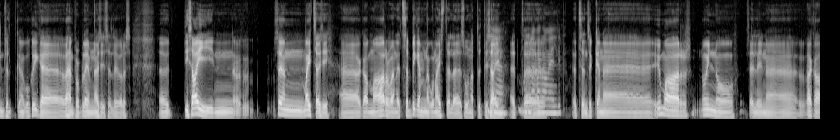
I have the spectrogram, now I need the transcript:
ilmselt nagu kõige vähem probleemne asi selle juures. Äh, disain see on maitse asi, äh, aga ma arvan, et see on pigem nagu naistele suunatud disain, et meeldib. et see on niisugune ümar, nunnu, selline väga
